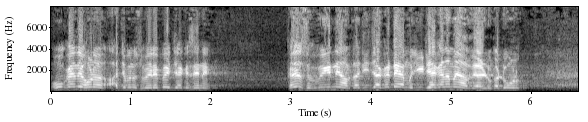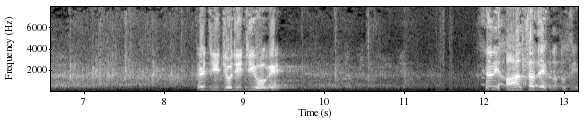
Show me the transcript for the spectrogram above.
ਉਹ ਕਹਿੰਦੇ ਹੁਣ ਅੱਜ ਮੈਨੂੰ ਸਵੇਰੇ ਭੇਜਿਆ ਕਿਸੇ ਨੇ। ਕਹਿੰਦੇ ਸੁਖਵੀਰ ਨੇ ਆਪਦਾ ਜੀਜਾ ਕੱਢਿਆ, ਮਜੀਠੀਆ ਕਹਿੰਦਾ ਮੈਂ ਆਪਦੇ ਵਾਲੇ ਨੂੰ ਕੱਢੂ ਹੁਣ। ਇਹ ਜੀਜੋ ਜੀਜੀ ਹੋ ਗਏ। ਇਹਦੀ ਹਾਲਤ ਦੇਖ ਲਓ ਤੁਸੀਂ।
